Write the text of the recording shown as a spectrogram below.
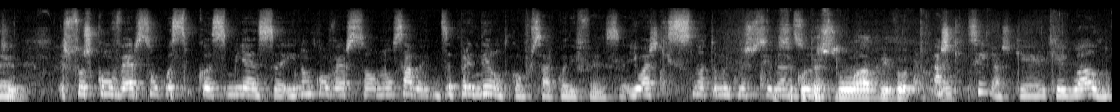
Sim as pessoas conversam com a, com a, semelhança e não conversam, não sabem, desaprenderam de conversar com a diferença. E eu acho que isso se nota muito nas sociedades Isso acontece hoje. de um lado e do outro. Acho que sim, acho que é, que é igual.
